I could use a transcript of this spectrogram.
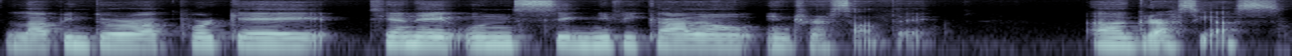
la pintura porque tiene un significado interesante. Gracias.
